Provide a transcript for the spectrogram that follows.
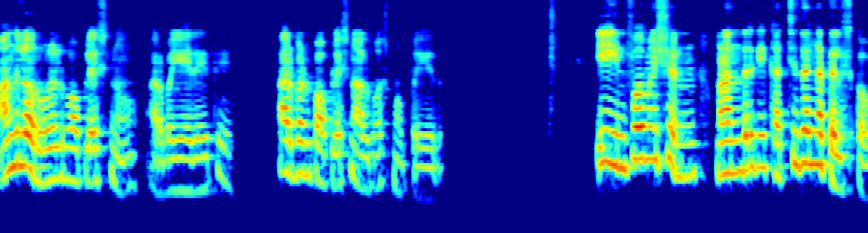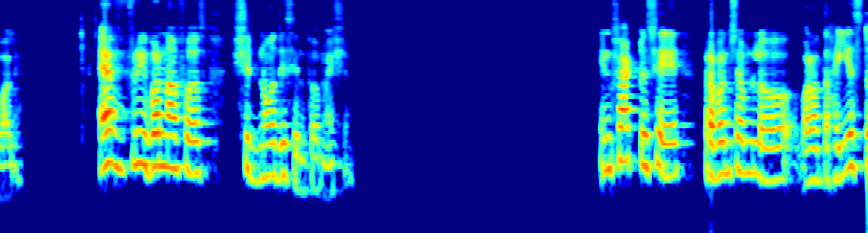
అందులో రూరల్ పాపులేషన్ అరవై ఐదు అయితే అర్బన్ పాపులేషన్ ఆల్మోస్ట్ ముప్పై ఐదు. ఈ ఇన్ఫర్మేషన్ మనందరికీ ఖచ్చితంగా తెలుసుకోవాలి. Every one of us should know this information in fact say ప్రపంచంలో one of the highest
